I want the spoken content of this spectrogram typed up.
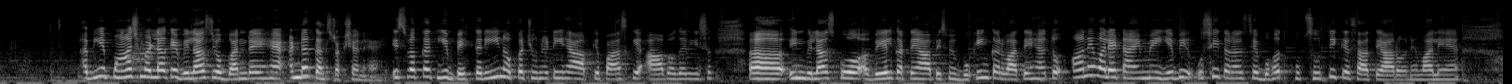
अब ये पाँच मरला के विलास जो बन रहे हैं अंडर कंस्ट्रक्शन है। इस वक्त ये बेहतरीन अपॉर्चुनिटी है आपके पास कि आप अगर इस आ, इन विलास को अवेल करते हैं आप इसमें बुकिंग करवाते हैं तो आने वाले टाइम में ये भी उसी तरह से बहुत खूबसूरती के साथ तैयार होने वाले हैं।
